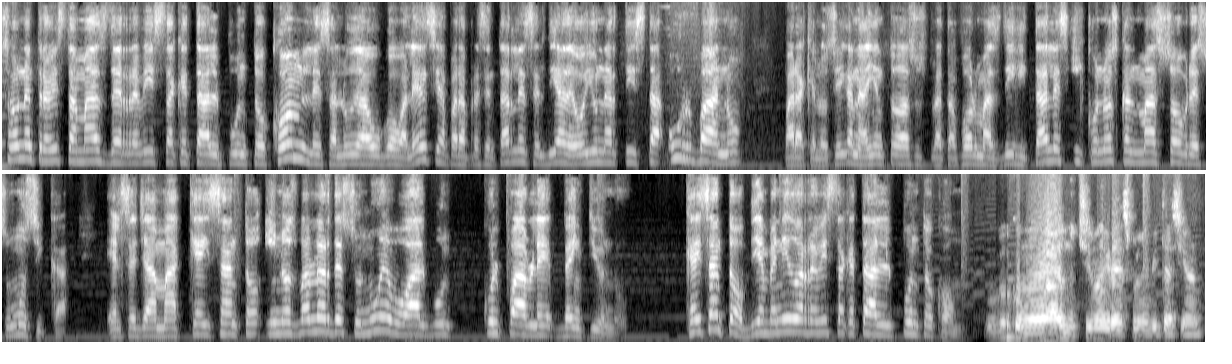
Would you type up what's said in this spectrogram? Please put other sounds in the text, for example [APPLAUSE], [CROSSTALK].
Bienvenidos a una entrevista más de revistaquetal.com. Les saluda Hugo Valencia para presentarles el día de hoy un artista urbano para que lo sigan ahí en todas sus plataformas digitales y conozcan más sobre su música. Él se llama Key Santo y nos va a hablar de su nuevo álbum Culpable 21. Key Santo, bienvenido a revistaquetal.com. Hugo, ¿cómo vas? Muchísimas gracias por la invitación.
